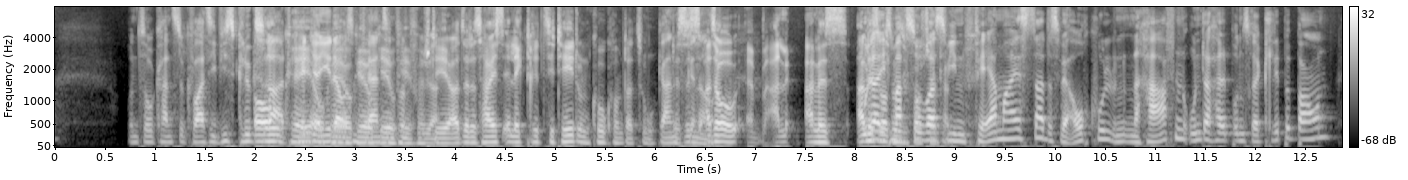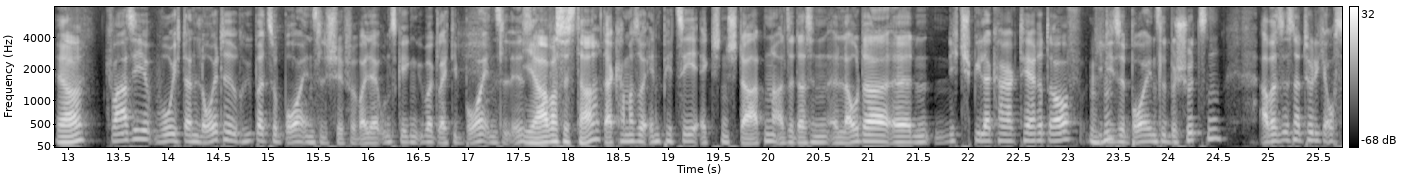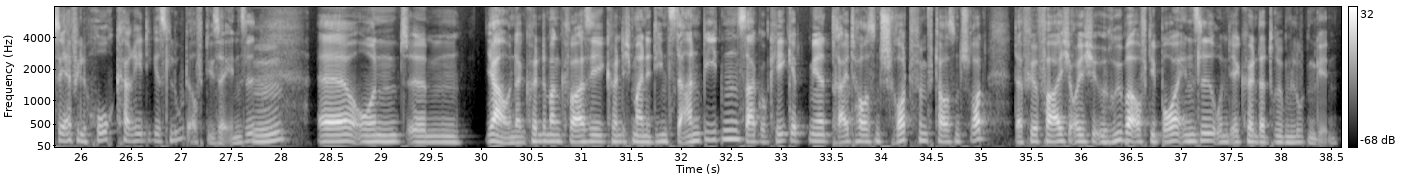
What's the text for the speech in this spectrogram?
Und so kannst du quasi, wie das Glücksrad, kennt ja jeder aus dem Fernsehen okay, von früher. verstehe. Also das heißt, Elektrizität und Co. kommt dazu. Ganz das Ist genau. also äh, alle- alles, alles, Oder ich mache sowas wie vorstellen ein Fährmeister, das wäre auch cool, und einen Hafen unterhalb unserer Klippe bauen, kann. Ja. quasi, wo ich dann Leute rüber zur Bohrinsel schiffe, weil ja uns gegenüber gleich die Bohrinsel ist. Ja, was ist da? Da kann man so NPC-Action starten. Also da sind äh, lauter äh, Nicht-Spieler-Charaktere drauf, Mhm. die diese Bohrinsel beschützen. Aber es ist natürlich auch sehr viel hochkarätiges Loot auf dieser Insel. Mhm. Äh, und ähm, ja, und dann könnte man quasi, könnte ich meine Dienste anbieten, sag, okay, gebt mir 3000 Schrott, 5000 Schrott, dafür fahre ich euch rüber auf die Bohrinsel und ihr könnt da drüben looten gehen.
